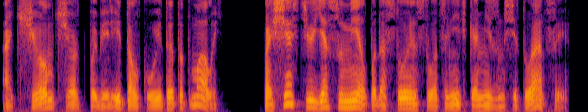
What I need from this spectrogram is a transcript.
О чем, черт побери, толкует этот малый? По счастью, я сумел по достоинству оценить комизм ситуации,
